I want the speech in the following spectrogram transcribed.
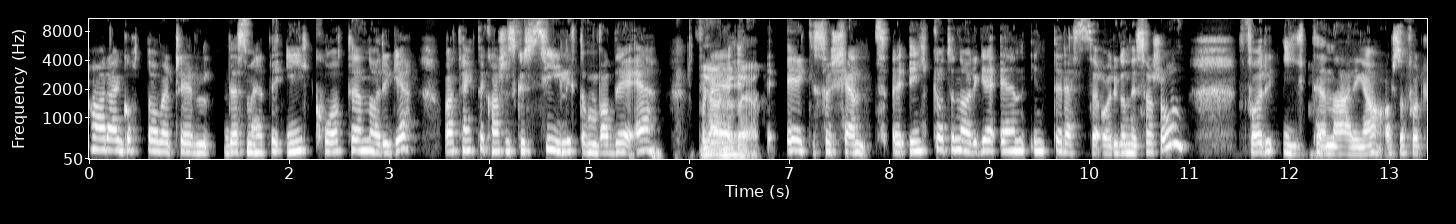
har jeg gått over til det som heter IKT Norge. Og jeg tenkte kanskje jeg skulle si litt om hva det er. For Gjerne det er ikke så kjent. IKT Norge er en interesseorganisasjon for IT-næringa, altså for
